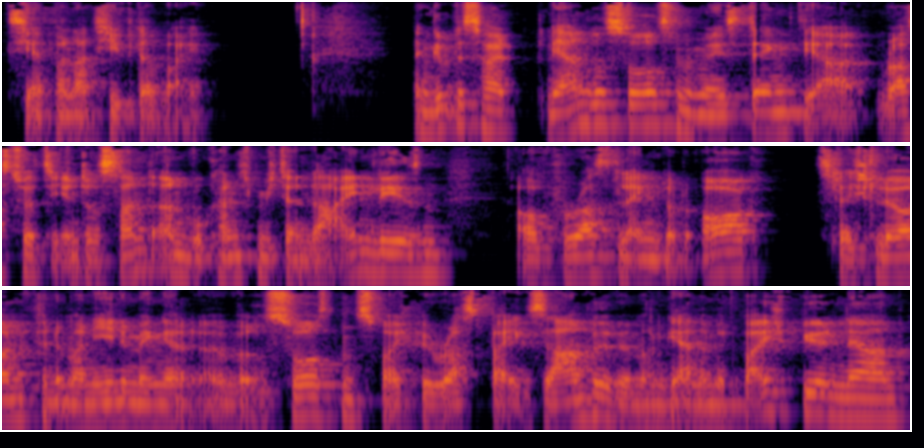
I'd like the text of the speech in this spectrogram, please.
ist hier einfach nativ dabei. Dann gibt es halt Lernressourcen, wenn man jetzt denkt, ja, Rust hört sich interessant an, wo kann ich mich denn da einlesen? Auf rustlang.org slash learn findet man jede Menge äh, Ressourcen, zum Beispiel Rust by Example, wenn man gerne mit Beispielen lernt,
